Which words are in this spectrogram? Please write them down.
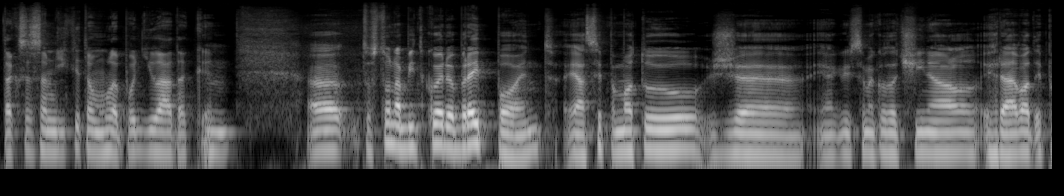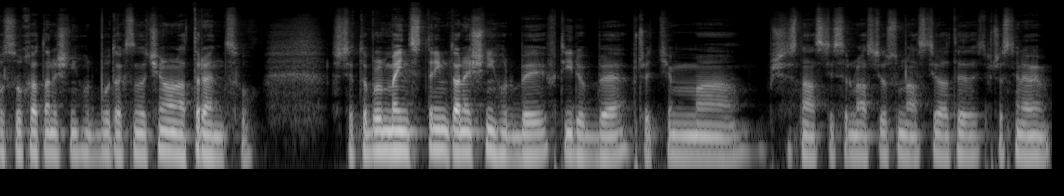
tak se sem díky tomuhle podívá taky. Hmm. Uh, to s tou nabídkou je dobrý point. Já si pamatuju, že jak když jsem jako začínal hrávat i poslouchat taneční hudbu, tak jsem začínal na trencu. Prostě to byl mainstream taneční hudby v té době, před těm 16, 17, 18 lety, teď přesně nevím.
